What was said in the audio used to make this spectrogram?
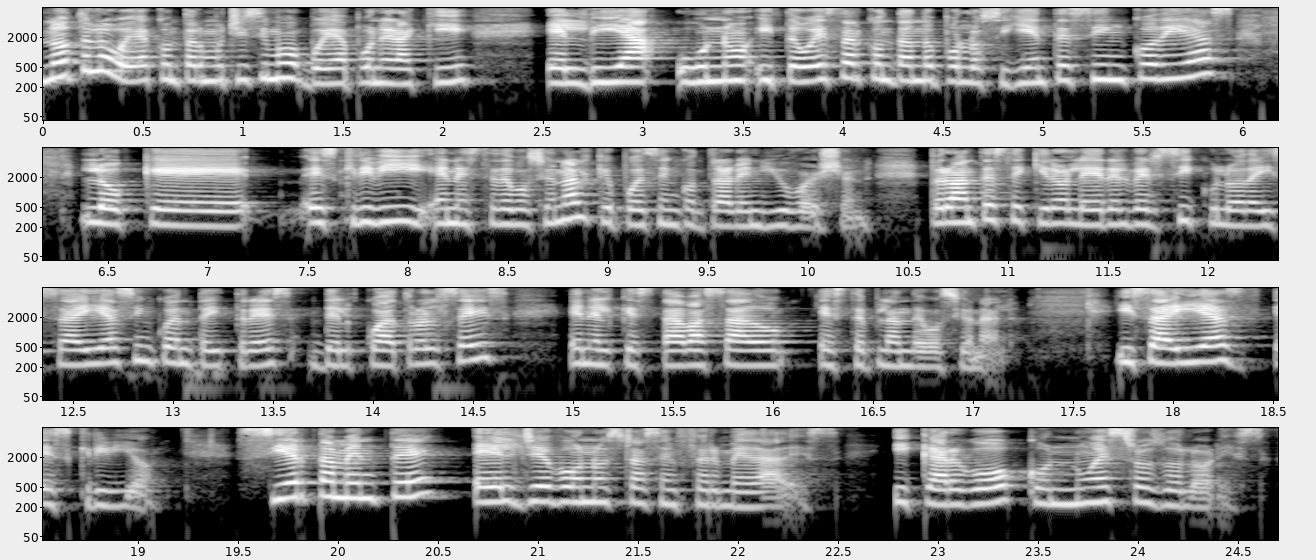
no te lo voy a contar muchísimo, voy a poner aquí el día 1 y te voy a estar contando por los siguientes cinco días lo que escribí en este devocional que puedes encontrar en YouVersion. Pero antes te quiero leer el versículo de Isaías 53 del 4 al 6 en el que está basado este plan devocional. Isaías escribió, ciertamente Él llevó nuestras enfermedades y cargó con nuestros dolores.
